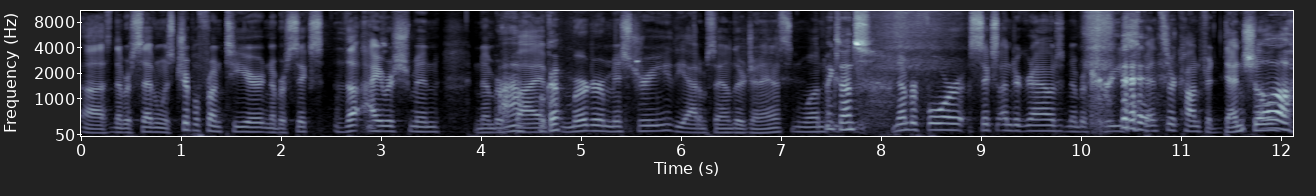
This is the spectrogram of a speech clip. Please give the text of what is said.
Uh, number seven was Triple Frontier. Number six, The Irishman. Number Ah, five, okay. Murder Mystery, the Adam Sandler Jen Aniston one. Makes sense. Number four, Six Underground. Number three, Spencer Confidential.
